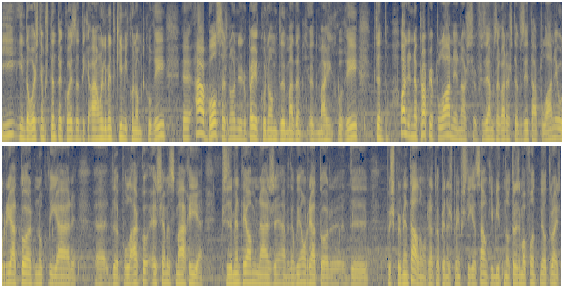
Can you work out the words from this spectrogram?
e ainda hoje temos tanta coisa de, há um elemento químico com o nome de Curie, eh, há bolsas na União Europeia com o nome de, Madame, de Marie Curie. Portanto, olha, na própria Polónia, nós fizemos agora esta visita à Polónia, o reator nuclear eh, de Polaco chama-se Maria, precisamente em homenagem é um reator de para experimentá-lo, um reator apenas para investigação, que emite neutrões, é uma fonte de neutrões,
